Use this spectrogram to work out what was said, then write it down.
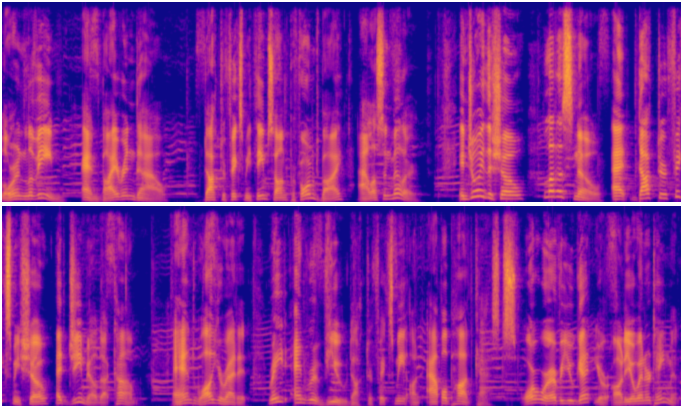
Lauren Levine, and Byron Dow. Dr. Fix Me theme song performed by Allison Miller. Enjoy the show? Let us know at drfixmeshow at gmail.com. And while you're at it, rate and review Dr. Fix Me on Apple Podcasts or wherever you get your audio entertainment.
